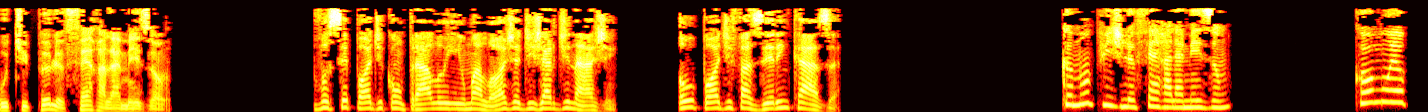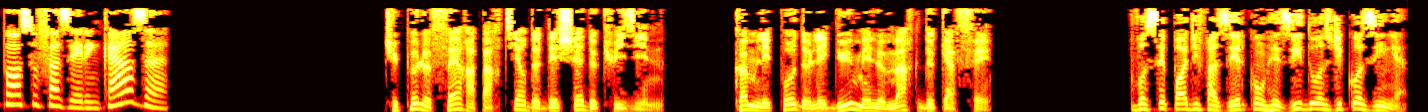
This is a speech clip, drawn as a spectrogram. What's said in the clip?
Ou tu peux le faire à la maison. Você pode comprá-lo em uma loja de jardinagem. Ou pode fazer em casa. Comment puis-je le faire à la maison? Como eu posso fazer em casa? Tu peux le faire à partir de déchets de cuisine. Comme les pots de légumes et le marc de café. Você pode fazer com resíduos de cozinha.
